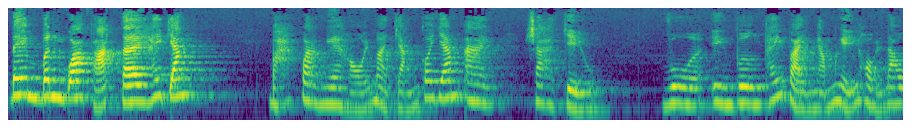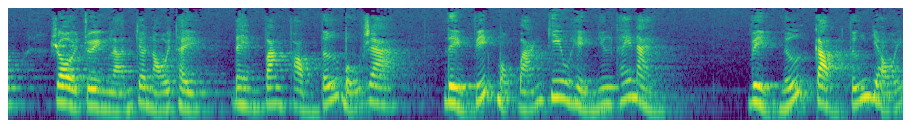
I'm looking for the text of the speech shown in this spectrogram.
Đem binh qua phạt tề hay chăng? Bá quan nghe hỏi mà chẳng có dám ai ra chịu. Vua Yên Vương thấy vậy ngẫm nghĩ hồi lâu Rồi truyền lệnh cho nội thị đem văn phòng tứ bổ ra Liền viết một bản chiêu hiền như thế này. Vì nước cầu tướng giỏi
